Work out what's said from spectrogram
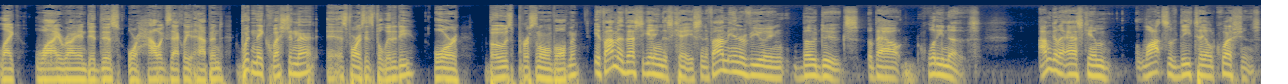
like why Ryan did this or how exactly it happened? Wouldn't they question that as far as its validity or Bo's personal involvement? if I'm investigating this case and if I'm interviewing Bo Dukes about what he knows, I'm going to ask him lots of detailed questions.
